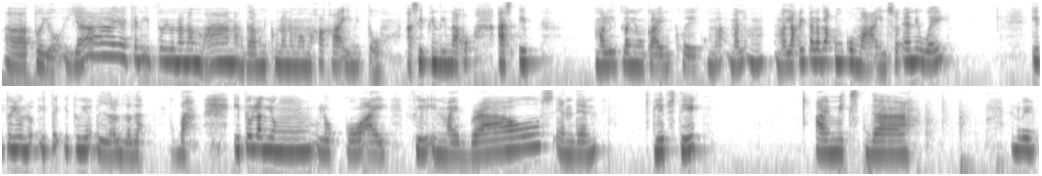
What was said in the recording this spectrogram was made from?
uh, tuyo. Yay, I can eat tuyo na naman. Ang dami ko na namang makakain ito. As if hindi na ako, as if maliit lang yung kain ko eh. Kuma, mal, malaki talaga akong kumain. So anyway, ito yung, ito, ito yung, ba? Ito lang yung look ko. I fill in my brows and then lipstick. I mixed the ano ba yung,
